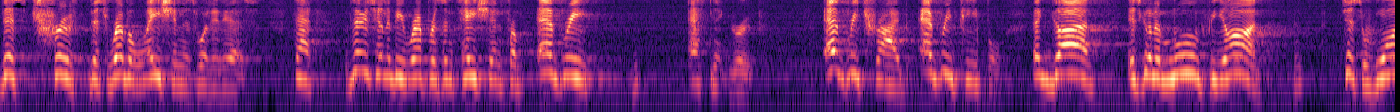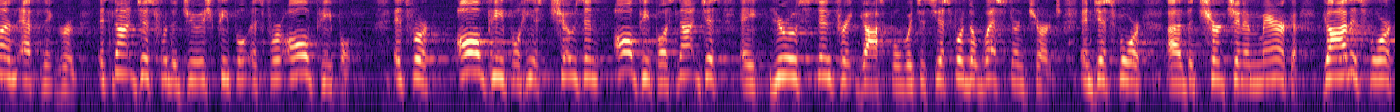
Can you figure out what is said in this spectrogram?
this truth, this revelation is what it is that there's going to be representation from every ethnic group, every tribe, every people, that God is going to move beyond just one ethnic group. It's not just for the Jewish people, it's for all people. It's for all people. He has chosen all people. It's not just a Eurocentric gospel, which is just for the Western church and just for uh, the church in America. God is for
